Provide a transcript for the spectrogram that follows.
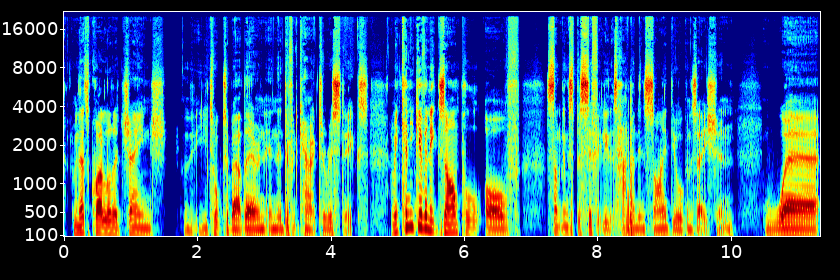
I mean, that's quite a lot of change you talked about there in, in the different characteristics. I mean, can you give an example of something specifically that's happened inside the organization where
